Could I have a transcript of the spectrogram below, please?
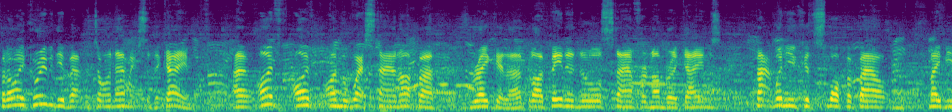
But I agree with you about the dynamics of the game. Uh, I've, I've, I'm a West Stand upper regular, but I've been in the North Stand for a number of games. Back when you could swap about maybe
